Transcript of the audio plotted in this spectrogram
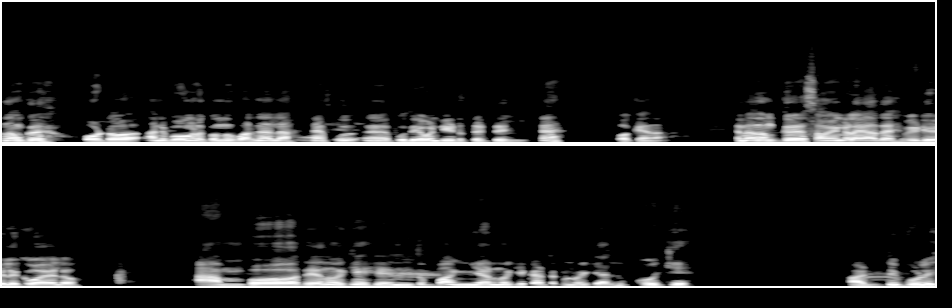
നമുക്ക് ഓട്ടോ അനുഭവങ്ങളൊക്കെ ഒന്ന് പറഞ്ഞല്ല. പുതിയ വണ്ടി എടുത്തിട്ട്. ഏഹ് ഓക്കെ എന്നാ. എന്നാ നമുക്ക് സമയം കളയാതെ വീഡിയോയിലേക്ക് പോയാലോ? അമ്പോ അതേ നോക്കി എന്ത് ഭംഗിയാണ് നോക്കി കട്ടക്കൊണ്ട് നോക്കി ആ ലുക്ക് നോക്കിയേ. അടിപൊളി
